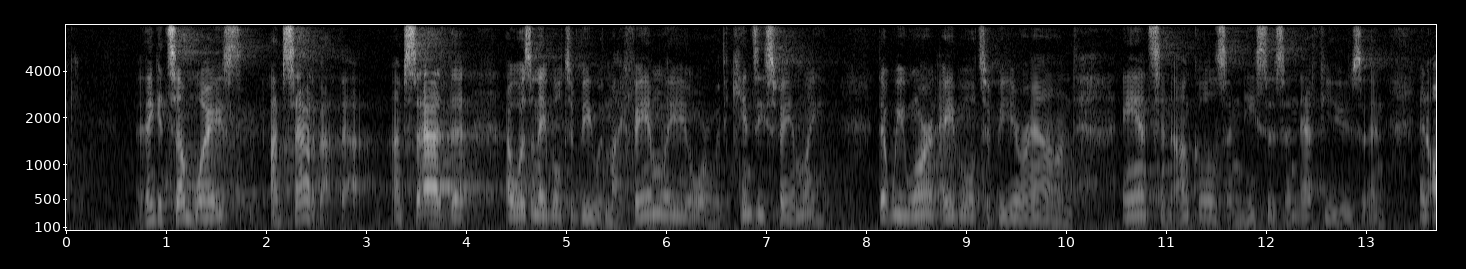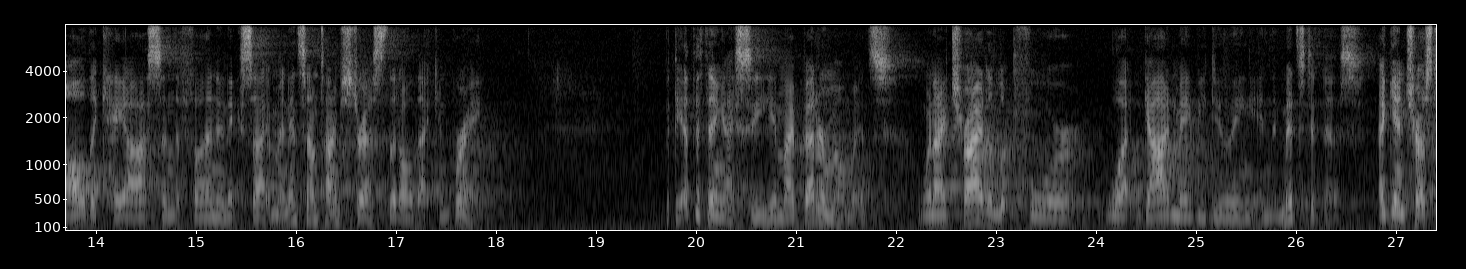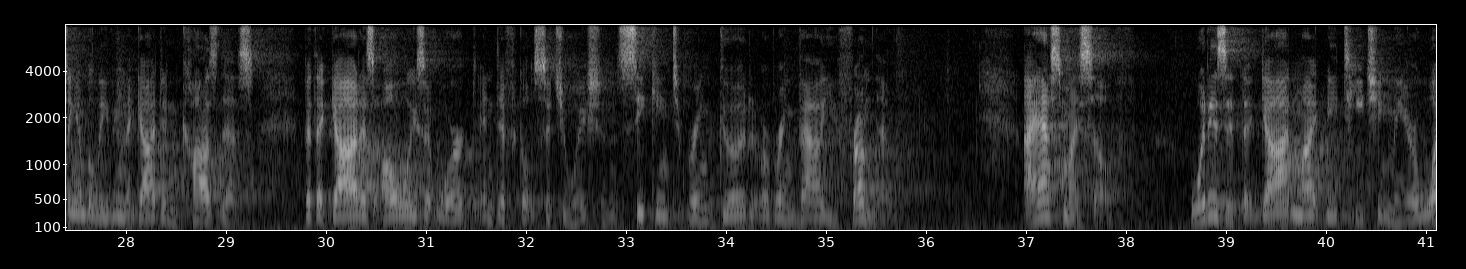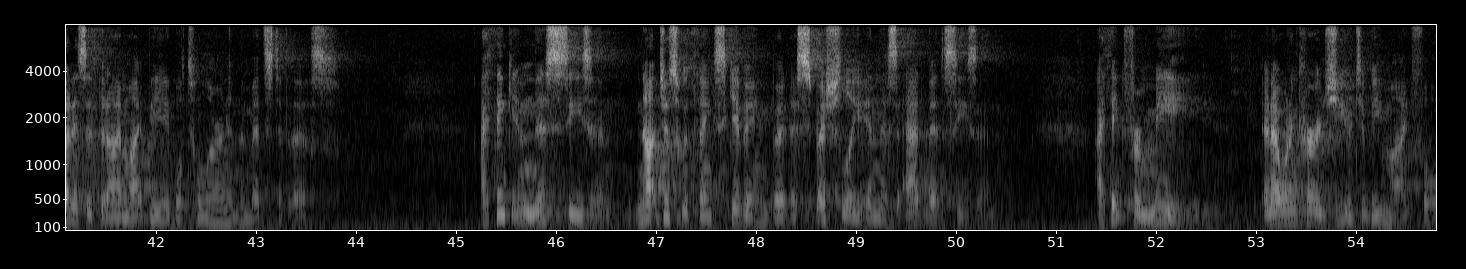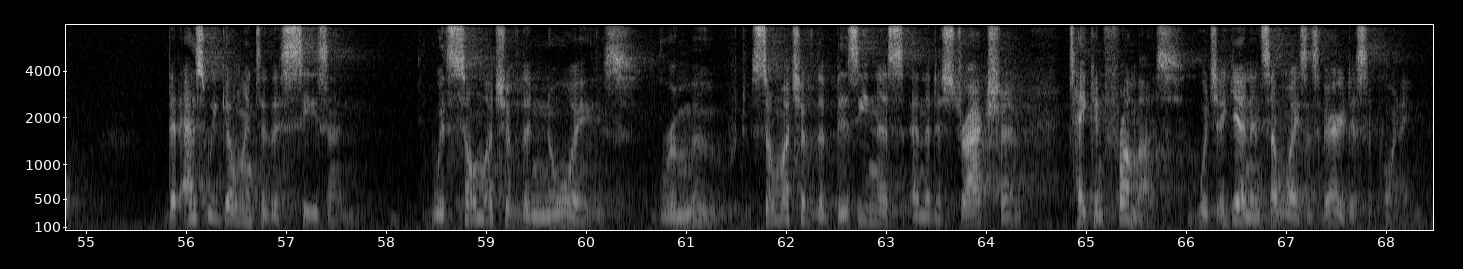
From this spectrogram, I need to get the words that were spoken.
I think in some ways I'm sad about that. I'm sad that I wasn't able to be with my family or with Kinsey's family, that we weren't able to be around aunts and uncles and nieces and nephews and, and all the chaos and the fun and excitement and sometimes stress that all that can bring. But the other thing I see in my better moments, when I try to look for what God may be doing in the midst of this, again, trusting and believing that God didn't cause this, but that God is always at work in difficult situations, seeking to bring good or bring value from them. I ask myself, What is it that God might be teaching me, or what is it that I might be able to learn in the midst of this? I think in this season, not just with Thanksgiving, but especially in this Advent season, I think for me, and I would encourage you to be mindful, that as we go into this season, with so much of the noise removed, so much of the busyness and the distraction taken from us, which again, in some ways, is very disappointing.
